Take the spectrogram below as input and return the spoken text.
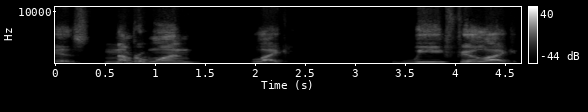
is number one like we feel like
